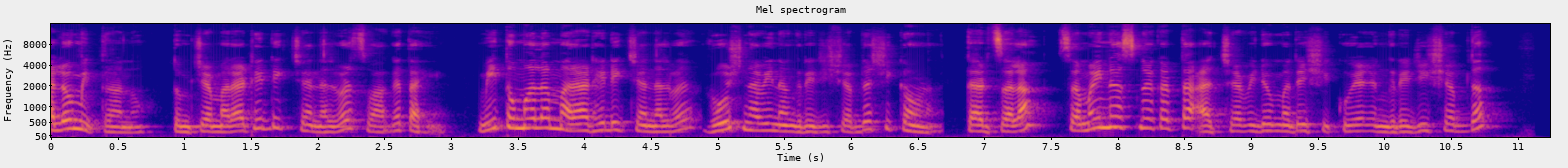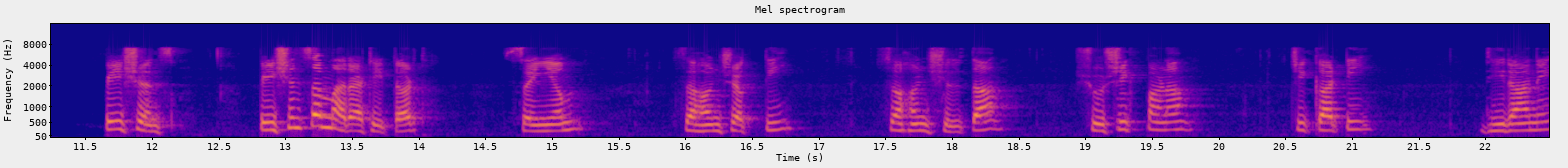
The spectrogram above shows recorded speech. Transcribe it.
हॅलो मित्रांनो तुमच्या मराठी डिक चॅनलवर स्वागत आहे. मी तुम्हाला मराठी डिक चॅनलवर रोज नवीन अंग्रेजी शब्द शिकवणार. तर चला समय नसणं करता आजच्या व्हिडिओमध्ये शिकूया इंग्रजी शब्द. पेशन्स पेशन्सचा मराठीत अर्थ संयम सहनशक्ती सहनशीलता शोषिकपणा चिकाटी धीराने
